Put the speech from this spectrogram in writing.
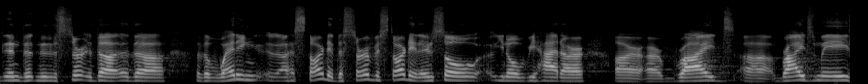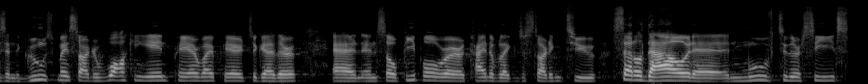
then the, the, the, the the wedding uh, started, the service started. And so, you know, we had our, our, our brides, uh, bridesmaids and the groomsmen started walking in pair by pair together. And, and so people were kind of like just starting to settle down and move to their seats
